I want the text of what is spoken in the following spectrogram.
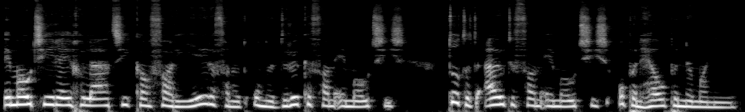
Emotieregulatie kan variëren van het onderdrukken van emoties tot het uiten van emoties op een helpende manier.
